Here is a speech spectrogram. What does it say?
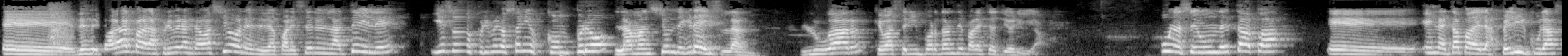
Eh, desde pagar para las primeras grabaciones, desde aparecer en la tele, y esos primeros años compró la mansión de Graceland, lugar que va a ser importante para esta teoría. Una segunda etapa eh, es la etapa de las películas.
